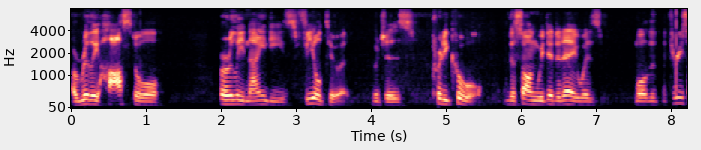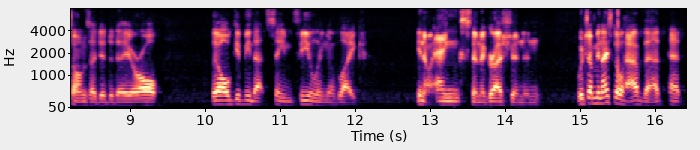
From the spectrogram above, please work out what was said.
a really hostile early '90s feel to it, which is pretty cool. The song we did today was well, the, the three songs I did today are all they all give me that same feeling of like you know angst and aggression and which I mean I still have that at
